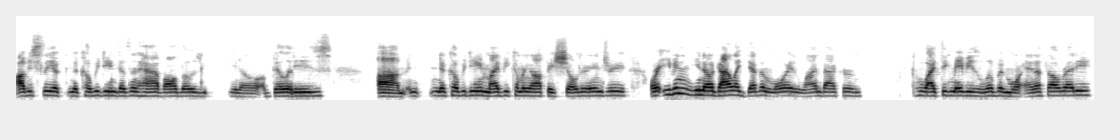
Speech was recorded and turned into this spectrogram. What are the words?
Obviously, Nakobe Dean doesn't have all those you know abilities. Um, and Nakobe Dean might be coming off a shoulder injury, or even you know a guy like Devin Lloyd, linebacker, who I think maybe is a little bit more NFL ready.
